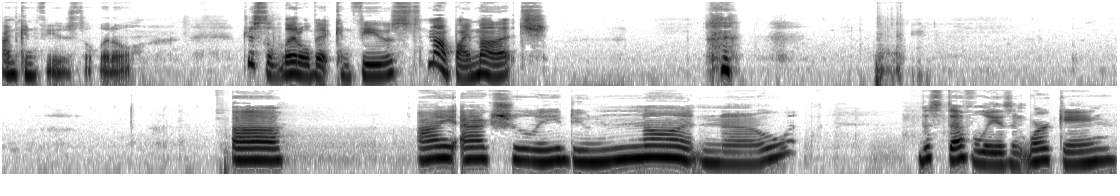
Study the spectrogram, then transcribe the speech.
I'm confused a little. Just a little bit confused. Not by much. uh, I actually do not know. This definitely isn't working.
